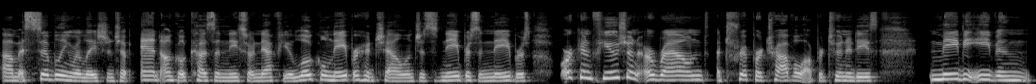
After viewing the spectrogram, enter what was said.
um, a sibling relationship, aunt, uncle, cousin, niece, or nephew, local neighborhood challenges, neighbors and neighbors, or confusion around a trip or travel opportunities, maybe even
